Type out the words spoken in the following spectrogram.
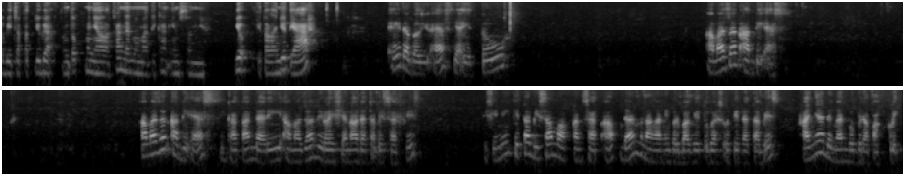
lebih cepat juga untuk menyalakan dan mematikan instannya. Yuk kita lanjut ya. AWS yaitu Amazon RDS. Amazon RDS singkatan dari Amazon Relational Database Service. Di sini kita bisa melakukan setup dan menangani berbagai tugas rutin database hanya dengan beberapa klik.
